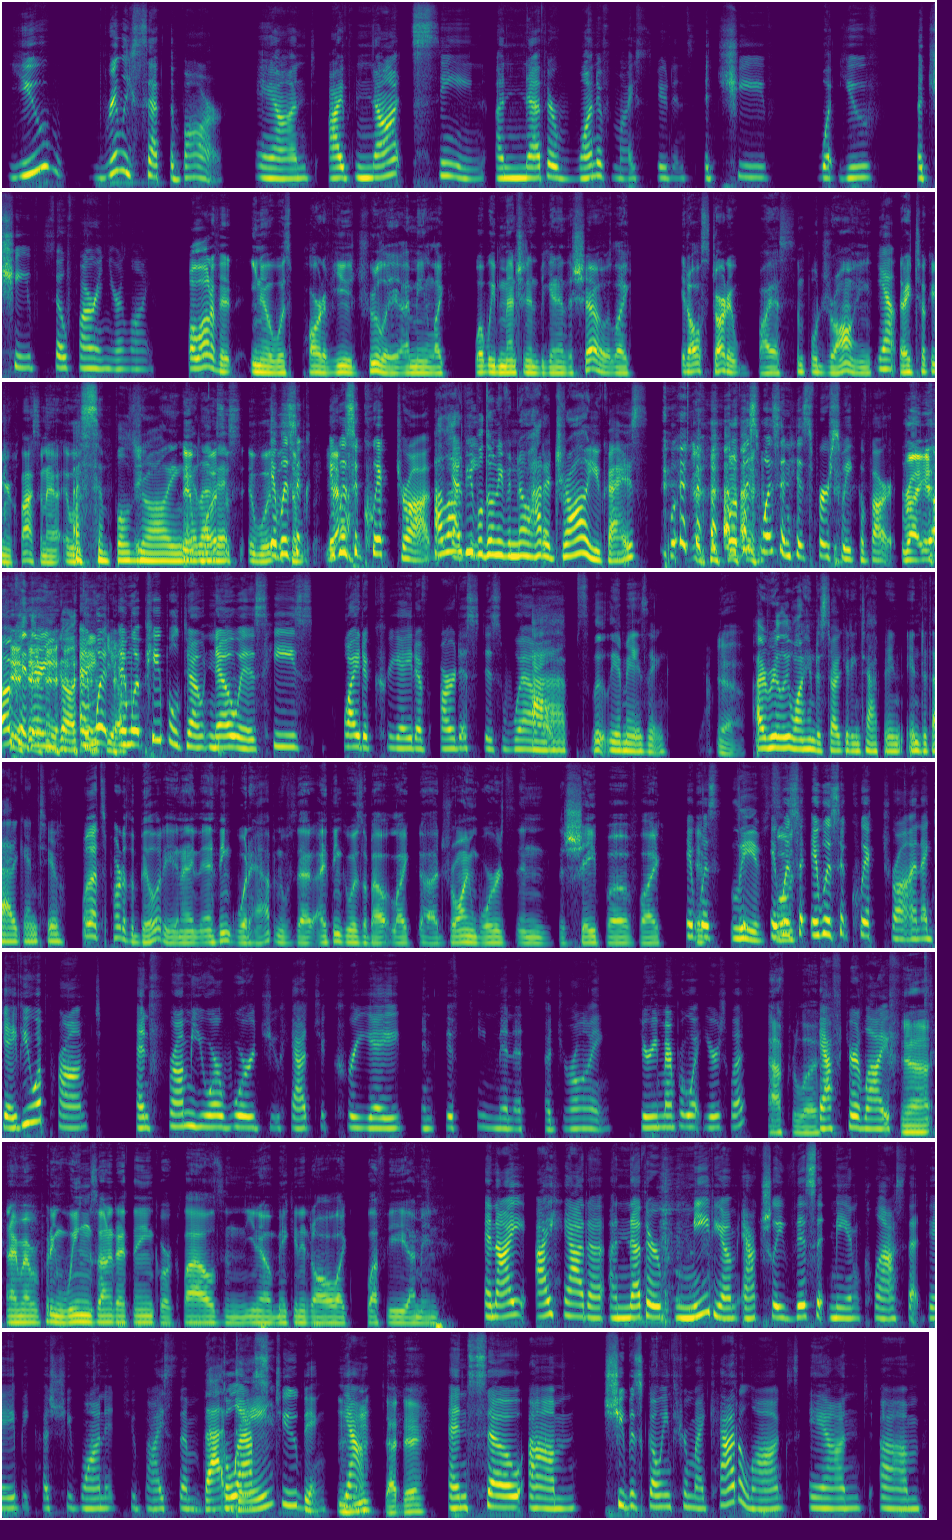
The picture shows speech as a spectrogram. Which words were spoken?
you really set the bar. And I've not seen another one of my students achieve what you've achieved so far in your life. Well, a lot of it, you know, was part of you. Truly, I mean, like what we mentioned in the beginning of the show, like it all started by a simple drawing Yeah. that I took in your class, and I, it was a simple drawing. I love was it. a s- it was It was a, simple- it was a quick draw. A lot of people the- don't even know how to draw, you guys. well, this wasn't his first week of art. right. Okay, there you go. and what you. and what people don't know is he's quite a creative artist as well. Absolutely amazing. Yeah. I really want him to start getting tapping into that again too. Well, that's part of the ability, and I, I think what happened was that I think it was about like uh, drawing words in the shape of like It It was Leaves. it What was was- it was a quick draw, and I gave you a prompt, and from your words, you had to create in 15 minutes a drawing. Do you remember what yours was? afterlife. Afterlife. Yeah, and I remember putting wings on it, I think, or clouds, and you know, making it all like fluffy. I mean, And I I had a, another medium actually visit me in class that day because she wanted to buy some That glass Mm-hmm. day? tubing. Yeah. mhm, that day. And so um, she was going through my catalogs, and um,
